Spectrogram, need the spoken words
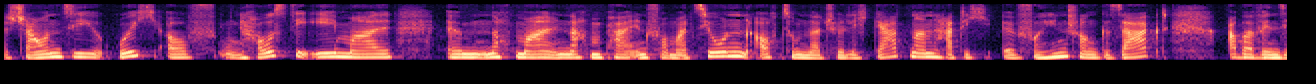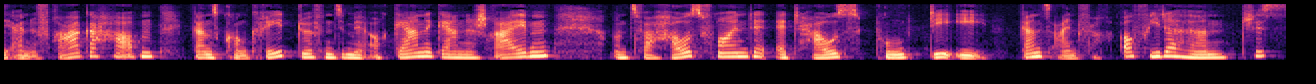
Schauen Sie ruhig auf haus.de mal ähm, nochmal nach ein paar Informationen, auch zum natürlich Gärtnern, hatte ich äh, vorhin schon gesagt. Aber wenn Sie eine Frage haben, ganz konkret, dürfen Sie mir auch gerne, gerne schreiben, und zwar hausfreunde.haus.de. Ganz einfach. Auf Wiederhören. Tschüss.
